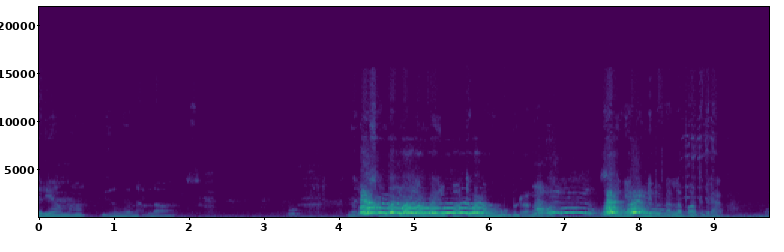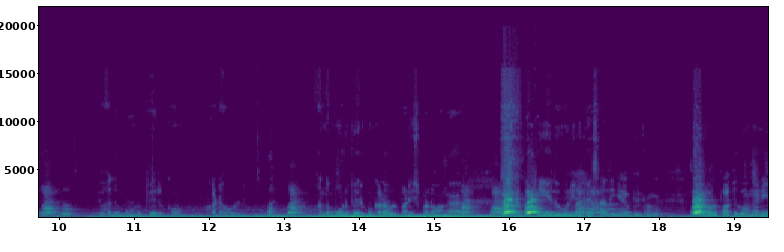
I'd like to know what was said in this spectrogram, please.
தெரியாமல் இருங்க நல்லா நல்ல முறையில் பார்த்துக்கொள்ளவும் அப்படின்றாங்க சரிங்க கண்டிப்பாக நல்லா பார்த்துக்கிறேன். அது மூணு பேருக்கும் கடவுள் அந்த மூணு பேருக்கும் கடவுள் பனிஷ் பண்ணுவாங்க. அதை பற்றி எதுவும் நீங்கள் பேசாதீங்க அப்படின்றாங்க. கடவுள் பார்த்துக்குவாங்க நீ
